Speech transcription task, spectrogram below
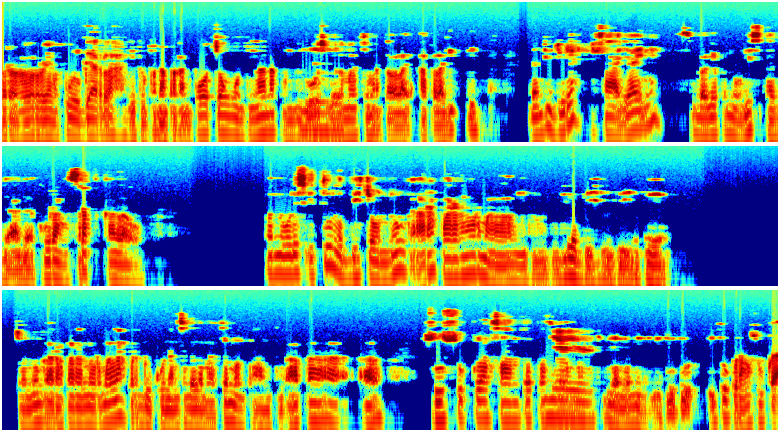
horor-horor yang vulgar lah gitu. Penampakan pocong kuntilanak genderuwo Hmm. segala macam atau la- apalagi dan jujur ya saya ini sebagai penulis agak-agak kurang serak kalau penulis itu lebih condong ke arah paranormal gitu. Jadi lebih lebih apa ya condong ke arah paranormal lah perdukunan segala macam entah itu apa eh, susuk lah santet lah Iya, segala iya. macam. dan lebih itu itu itu kurang suka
